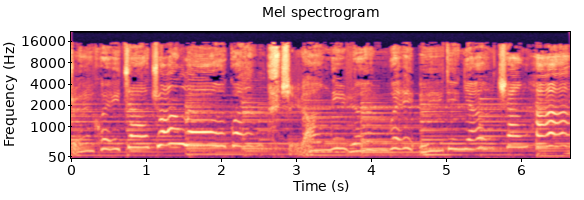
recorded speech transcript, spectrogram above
学会假装乐观？谁让你认为一定要强悍？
